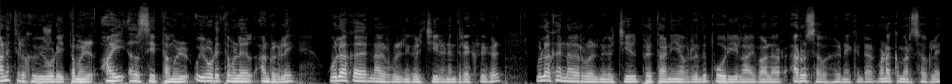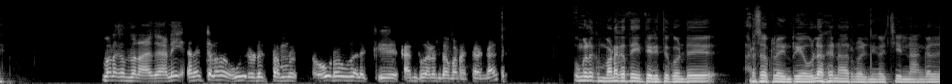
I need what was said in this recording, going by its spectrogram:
அனைத்துலக உயிரோடை தமிழ் ஐஎல்சி தமிழ் உயிரோடை தமிழில் அன்பர்களே உலக நகர்வல் நிகழ்ச்சியில் இணைந்திருக்கிறீர்கள். உலக நகர்வல் நிகழ்ச்சியில் பிரித்தானியாவிலிருந்து போரியல் ஆய்வாளர் அரசு அவர்கள் இணைக்கின்றார் வணக்கம் அரசு அவர்களே. வணக்கம் ராஜாணி அனைத்துலக உயிரோடு தமிழ் உறவுகளுக்கு அன்பு கலந்த வணக்கங்கள். உங்களுக்கு வணக்கத்தை தெரிவித்துக் கொண்டு அரசோக்களை இன்றைய உலக நகர்வல் நிகழ்ச்சியில் நாங்கள்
